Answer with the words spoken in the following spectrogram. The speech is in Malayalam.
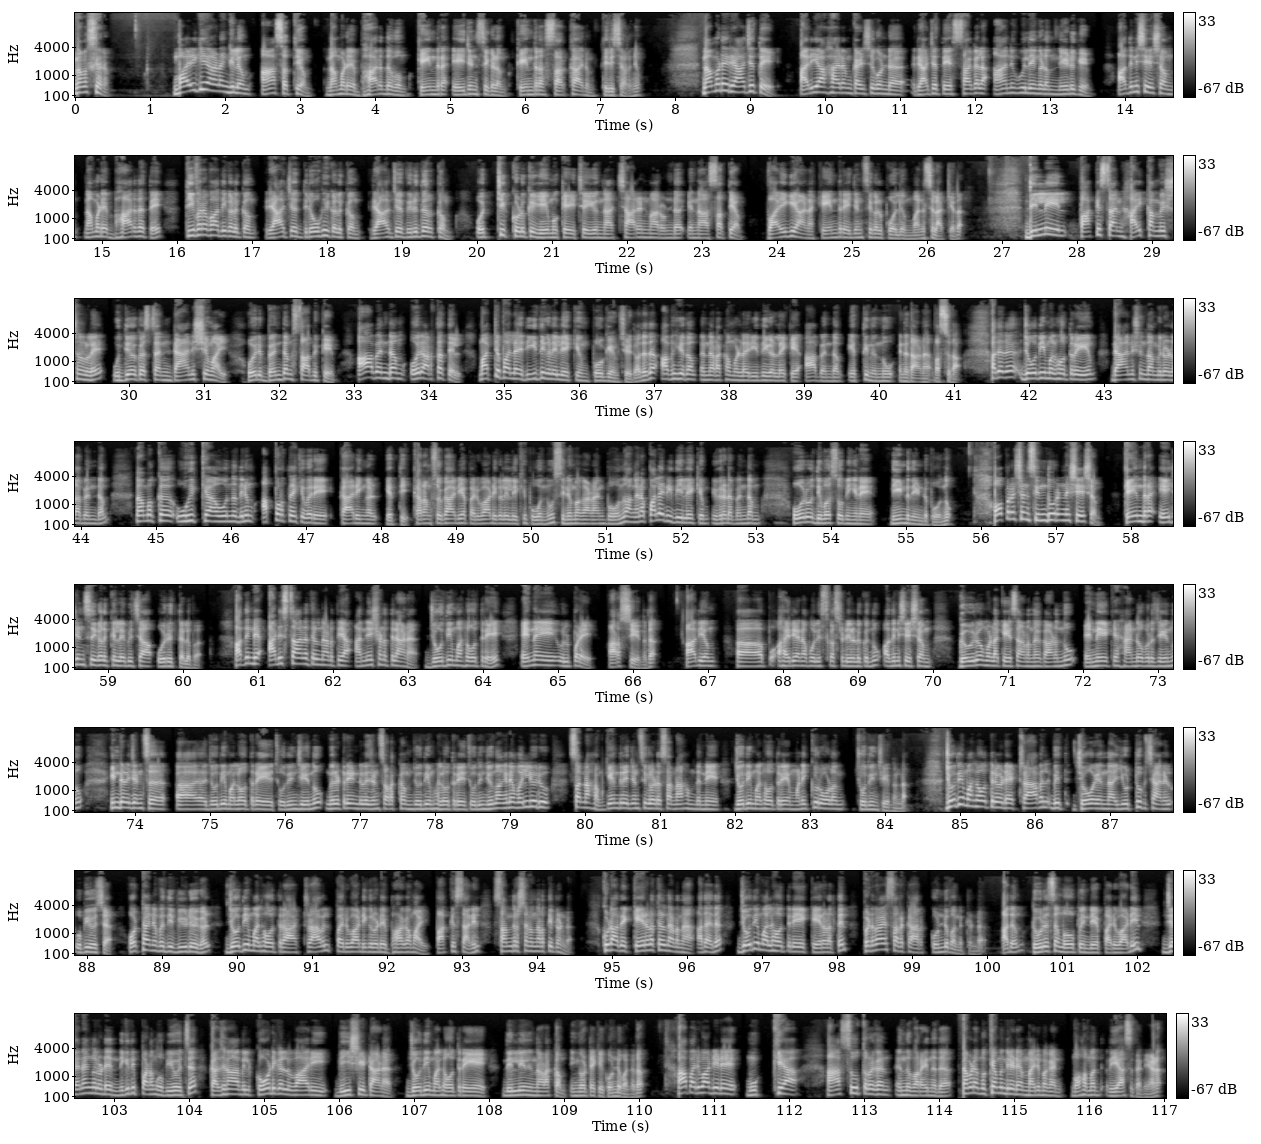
നമസ്കാരം. വൈകിയാണെങ്കിലും ആ സത്യം നമ്മുടെ ഭാരതവും കേന്ദ്ര ഏജൻസികളും കേന്ദ്ര സർക്കാരും തിരിച്ചറിഞ്ഞു. നമ്മുടെ രാജ്യത്തെ അരിയാഹാരം കഴിച്ചുകൊണ്ട് രാജ്യത്തെ സകല ആനുകൂല്യങ്ങളും നേടുകയും അതിനുശേഷം നമ്മുടെ ഭാരതത്തെ തീവ്രവാദികൾക്കും രാജ്യദ്രോഹികൾക്കും രാജ്യവിരുദ്ധർക്കും ഒറ്റിക്കൊടുക്കുകയുമൊക്കെ ചെയ്യുന്ന ചാരന്മാരുണ്ട് എന്ന സത്യം വൈകിയാണ് കേന്ദ്ര ഏജൻസികൾ പോലും മനസ്സിലാക്കിയത്. ദില്ലിയിൽ പാകിസ്ഥാൻ ഹൈ കമ്മീഷണറിലെ ഉദ്യോഗസ്ഥൻ ഡാനിഷുമായി ഒരു ബന്ധം സ്ഥാപിക്കുകയും ആ ബന്ധം ഒരർത്ഥത്തിൽ മറ്റു പല രീതികളിലേക്കും പോവുകയും ചെയ്തു. അതായത് അഭിഹിതം എന്നടക്കമുള്ള രീതികളിലേക്ക് ആ ബന്ധം എത്തി നിന്നു എന്നതാണ് വസ്തുത. അതായത് ജ്യോതി മൽഹോത്രയും ഡാനിഷും തമ്മിലുള്ള ബന്ധം നമുക്ക് ഊഹിക്കാവുന്നതിനും അപ്പുറത്തേക്ക് വരെ കാര്യങ്ങൾ എത്തി. കാരണം സ്വകാര്യ പരിപാടികളിലേക്ക് പോകുന്നു സിനിമ കാണാൻ പോകുന്നു അങ്ങനെ പല രീതിയിലേക്കും ഇവരുടെ ബന്ധം ഓരോ ദിവസവും ഇങ്ങനെ നീണ്ടു നീണ്ടു പോകുന്നു ഓപ്പറേഷൻ സിന്ദൂറിന് ശേഷം കേന്ദ്ര ഏജൻസികൾക്ക് ലഭിച്ച ഒരു തെളിവ്. അതിന്റെ അടിസ്ഥാനത്തിൽ നടത്തിയ അന്വേഷണത്തിലാണ് ജ്യോതി മൽഹോത്രയെ എൻ ഐ എ ഉൾപ്പെടെ അറസ്റ്റ് ചെയ്യുന്നത്. ആദ്യം ഹരിയാന പോലീസ് കസ്റ്റഡിയിൽ എടുക്കുന്നു. അതിനുശേഷം ഗൗരവമുള്ള കേസാണെന്ന് കാണുന്നു. എൻ ഐക്ക് ഹാൻഡ് ഓവർ ചെയ്യുന്നു. ഇന്റലിജൻസ് ജ്യോതി മൽഹോത്രയെ ചോദ്യം ചെയ്യുന്നു. മിലിറ്ററി ഇന്റലിജൻസ് അടക്കം ജ്യോതി മൽഹോത്രയെ ചോദ്യം ചെയ്യുന്നു. അങ്ങനെ വലിയൊരു സന്നാഹം കേന്ദ്ര ഏജൻസികളുടെ സന്നാഹം തന്നെ ജ്യോതി മൽഹോത്രയെ മണിക്കൂറോളം ചോദ്യം ചെയ്യുന്നുണ്ട്. ജ്യോതി മൽഹോത്രയുടെ ട്രാവൽ വിത്ത് ജോ എന്ന യൂട്യൂബ് ചാനൽ ഉപയോഗിച്ച് ഒട്ടനവധി വീഡിയോകൾ ജ്യോതി മൽഹോത്ര ട്രാവൽ പരിപാടികളുടെ ഭാഗമായി പാകിസ്ഥാനിൽ സന്ദർശനം നടത്തിയിട്ടുണ്ട്. കൂടാതെ കേരളത്തിൽ നടന്ന അതായത് ജ്യോതി മൽഹോത്രയെ കേരളത്തിൽ പിണറായി സർക്കാർ കൊണ്ടുവന്നിട്ടുണ്ട്. അതും ടൂറിസം വകുപ്പിന്റെ പരിപാടിയിൽ ജനങ്ങളുടെ നികുതി പണം ഉപയോഗിച്ച് ഖജനാവിൽ കോടികൾ വാരി വീശിയിട്ടാണ് ജ്യോതി മൽഹോത്രയെ ദില്ലിയിൽ നിന്നടക്കം ഇങ്ങോട്ടേക്ക് കൊണ്ടുവന്നത്. ആ പരിപാടിയുടെ മുഖ്യ ആസൂത്രകൻ എന്ന് പറയുന്നത് നമ്മുടെ മുഖ്യമന്ത്രിയുടെ മരുമകൻ മുഹമ്മദ് റിയാസ് തന്നെയാണ്.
